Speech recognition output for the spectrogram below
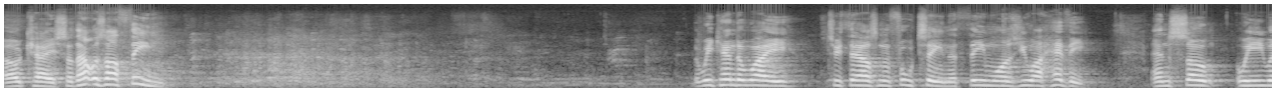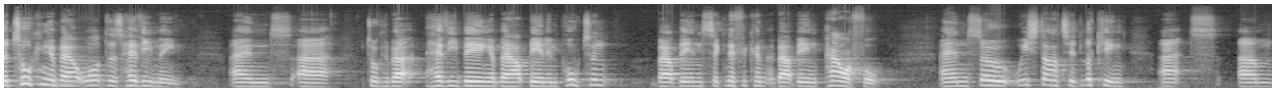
Okay, so that was our theme. the weekend away 2014, the theme was You Are Heavy. And so we were talking about what does heavy mean? And uh, talking about heavy being about being important, about being significant, about being powerful. And so we started looking at um,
